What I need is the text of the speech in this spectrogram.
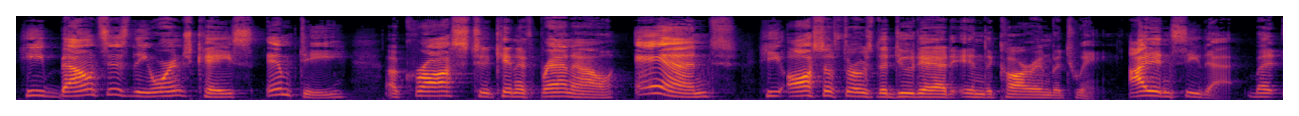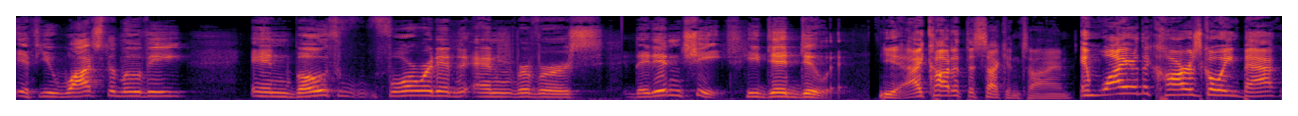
He bounces the orange case empty across to Kenneth Branagh, and he also throws the doodad in the car in between. I didn't see that, but if you watch the movie in both forward and, and reverse, they didn't cheat. He did do it. Yeah, I caught it the second time. And why are the cars going back?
